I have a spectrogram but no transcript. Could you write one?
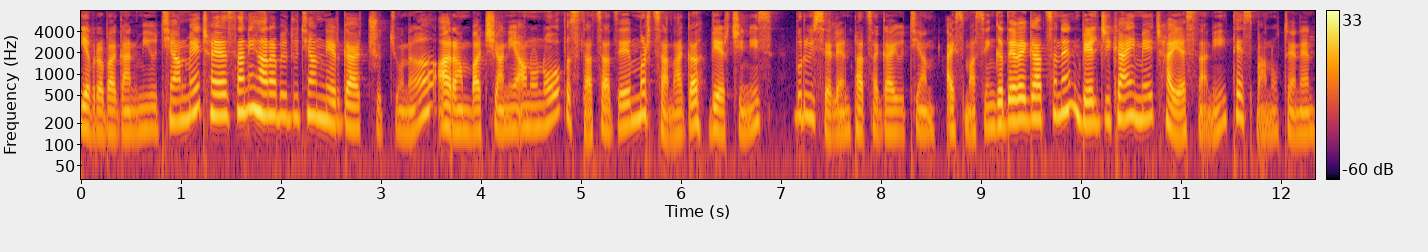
Եվրոպական միության մեջ Հայաստանի Հանրապետության ներկայացությունը Արամբաչյանի անունով ստացած է մրցանակը վերջինիս Բրյուսելեն բացակայության այս մասին կդեղեկացնեն Բելգիկայի մեջ Հայաստանի տեսփանութենեն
